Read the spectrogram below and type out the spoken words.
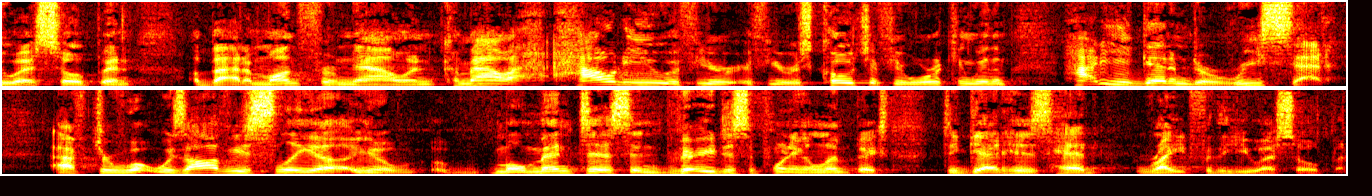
U.S. Open about a month from now. And Kamau, how do you, if you're if you're his coach, if you're working with him, how do you get him to reset? after what was obviously a you know momentous and very disappointing Olympics to get his head right for the U.S. Open?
